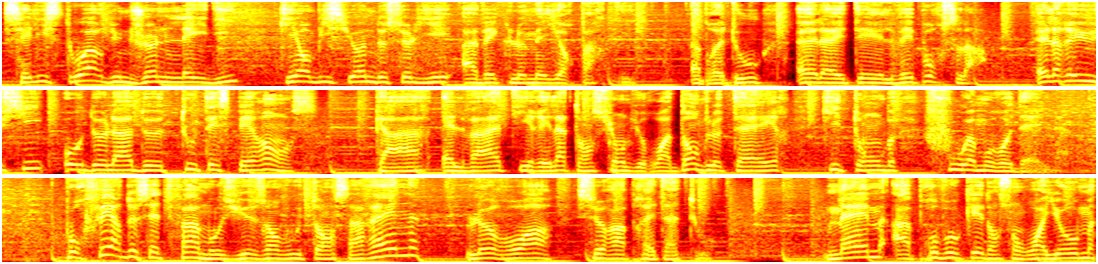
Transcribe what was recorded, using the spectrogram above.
c'est l'histoire d'une jeune lady qui ambitionne de se lier avec le meilleur parti. Après tout, elle a été élevée pour cela. Elle réussit au-delà de toute espérance, car elle va attirer l'attention du roi d'Angleterre qui tombe fou amoureux d'elle. Pour faire de cette femme aux yeux envoûtants sa reine, le roi sera prêt à tout. Même à provoquer dans son royaume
